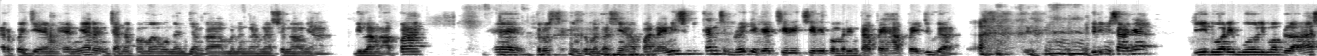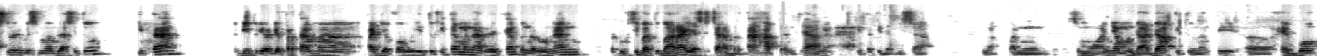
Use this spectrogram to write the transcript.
RPJMN-nya rencana pembangunan jangka menengah nasionalnya bilang apa eh terus implementasinya apa nah ini kan sebenarnya juga ciri-ciri pemerintah PHP juga jadi, jadi misalnya di 2015 2019 itu kita di periode pertama Pak Jokowi itu kita menargetkan penurunan produksi batu bara ya secara bertahap dan ya. kita tidak bisa melakukan semuanya mendadak gitu nanti uh, heboh.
